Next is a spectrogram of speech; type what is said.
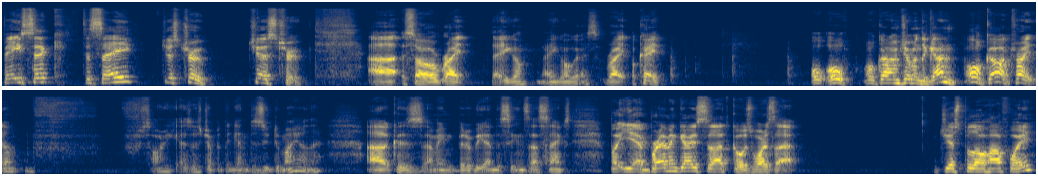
Basic to say, just true, just true. Uh, so right there you go, there you go, guys. Right, okay. Oh, oh, oh God, I'm jumping the gun. Oh God, right. Oh, sorry, guys, I was jumping the gun to Zutomayo there. Because, I mean, bit of behind the scenes, that's next. But yeah, Bremen, guys, so that goes, where's that? Just below halfway?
